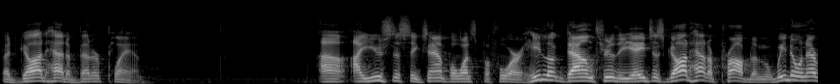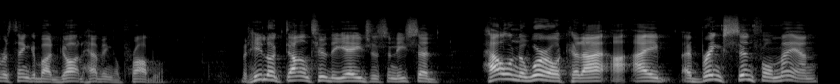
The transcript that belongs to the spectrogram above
But God had a better plan. Uh, I used this example once before. He looked down through the ages. God had a problem, and we don't ever think about God having a problem. But He looked down through the ages and He said, How in the world could I, I, I bring sinful man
